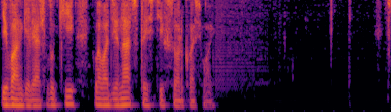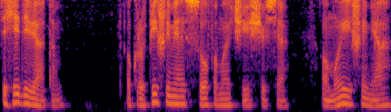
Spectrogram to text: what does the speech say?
Евангелие от Луки, глава 12, стих 48. В стихе 9. «Окрупиши мя сопом и очищуся, омыиши мя,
